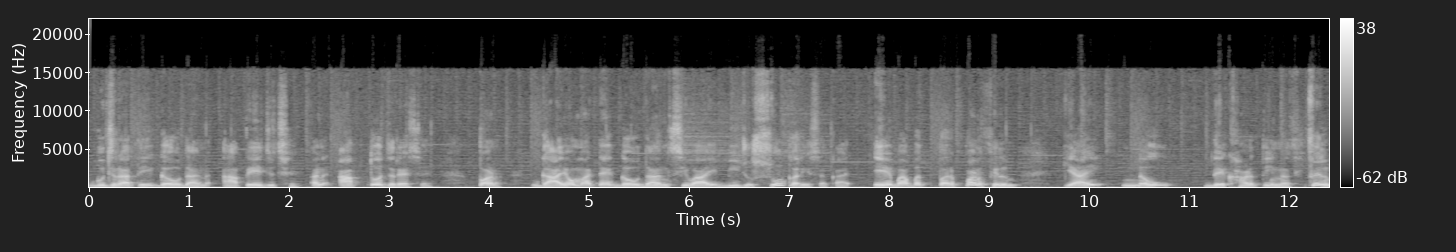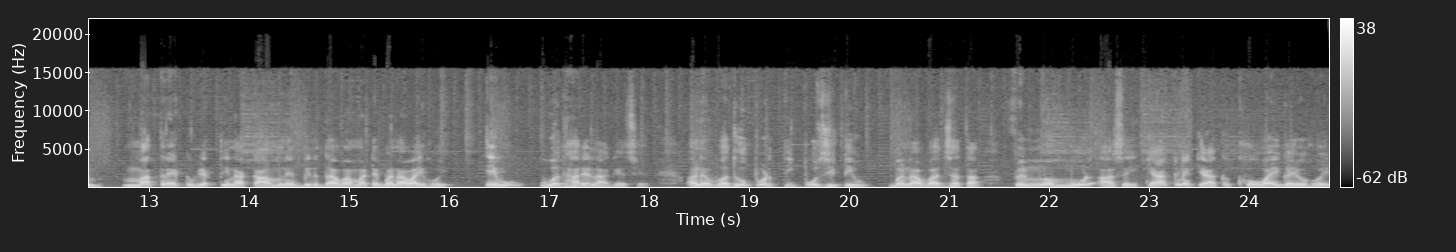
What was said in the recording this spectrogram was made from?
ગુજરાતી ગૌદાન આપે જ છે અને આપતો જ રહેશે. પણ ગાયો માટે ગૌદાન સિવાય બીજું શું કરી શકાય? એ બાબત પર પણ ફિલ્મ ક્યાંય નવું દેખાડતી નથી. ફિલ્મ માત્ર એક વ્યક્તિના કામને બિરદાવવા માટે બનાવાઈ હોય એવું વધારે લાગે છે અને વધુ પડતી પોઝિટિવ બનાવવા જતાં ફિલ્મનો મૂળ આશય ક્યાંક ને ક્યાંક ખોવાઈ ગયો હોય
